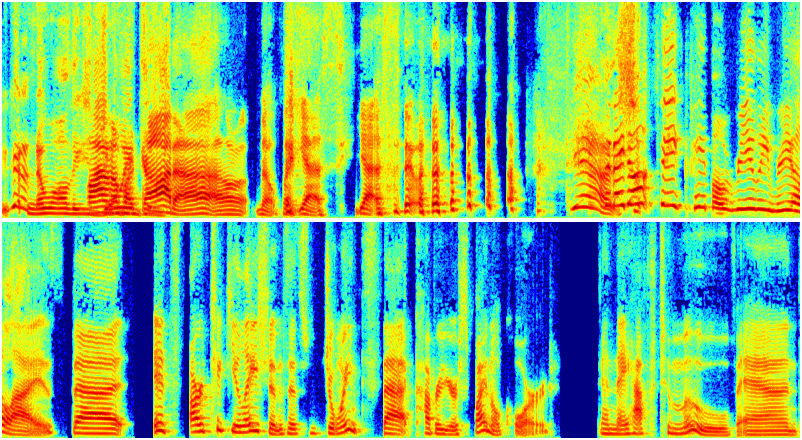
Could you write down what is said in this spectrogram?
You got to know all these Well, I don't know if I gotta. I don't know, but yes, yes. Yeah, but. I so- don't think people really realize that it's articulations, it's joints that cover your spinal cord, and they have to move. And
